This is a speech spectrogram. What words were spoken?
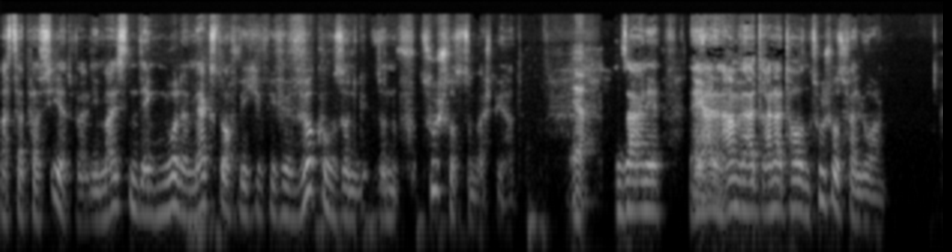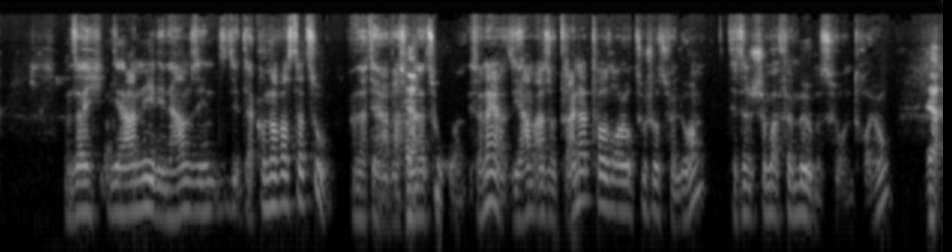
was da passiert. Weil die meisten denken nur, dann merkst du auch, wie, wie viel Wirkung so ein, so ein Zuschuss zum Beispiel hat. Ja. Dann sagen die, naja, dann haben wir halt 300.000 Zuschuss verloren. Dann sage ich, ja, nee, den haben sie, da kommt noch was dazu. Dann sagt er, ja, was soll ja. dazu kommen? Ich sage, naja, sie haben also 300.000 Euro Zuschuss verloren. Das sind schon mal Vermögensveruntreuung. Ja.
